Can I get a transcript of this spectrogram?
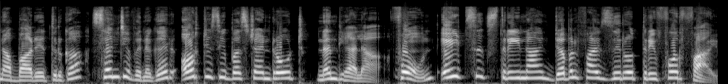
అన్నపూర్ణ బార్ ఎదురుగా Sanjeevnagar RTC bus stand road Nandyal. Phone eight six three nine double five zero three four five.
